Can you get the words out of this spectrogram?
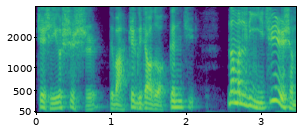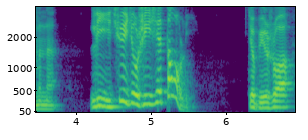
这是一个事实，对吧？这个叫做根据。那么理据是什么呢？理据就是一些道理。就比如说，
